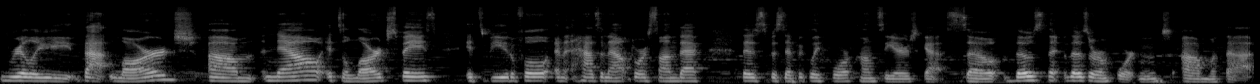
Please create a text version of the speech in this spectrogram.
really that large. Um, now it's a large space. It's beautiful and it has an outdoor sun deck that is specifically for concierge guests. So those th- those are important um, with that.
